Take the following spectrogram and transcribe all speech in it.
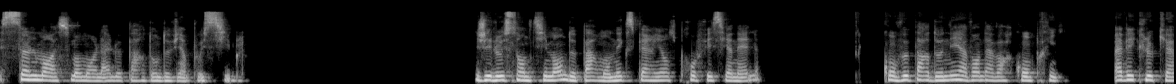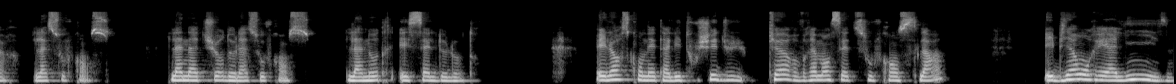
Seulement à ce moment-là, le pardon devient possible. J'ai le sentiment, de par mon expérience professionnelle, qu'on veut pardonner avant d'avoir compris, avec le cœur, la souffrance, la nature de la souffrance, la nôtre et celle de l'autre. Et lorsqu'on est allé toucher du cœur vraiment cette souffrance-là, eh bien, on réalise,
